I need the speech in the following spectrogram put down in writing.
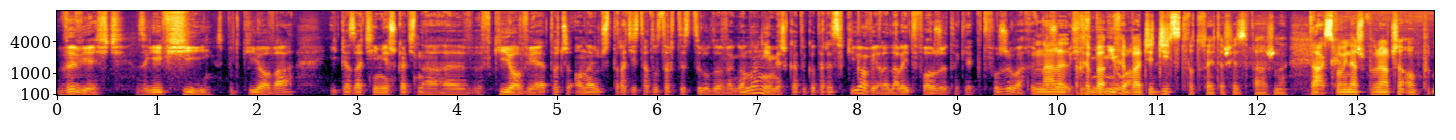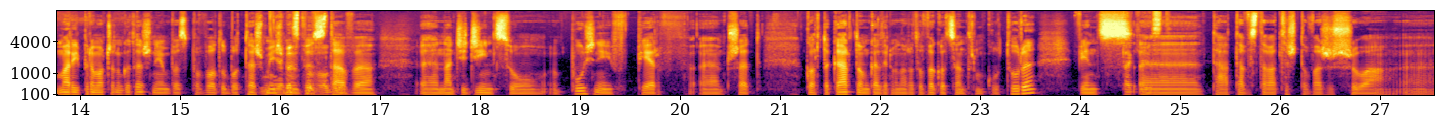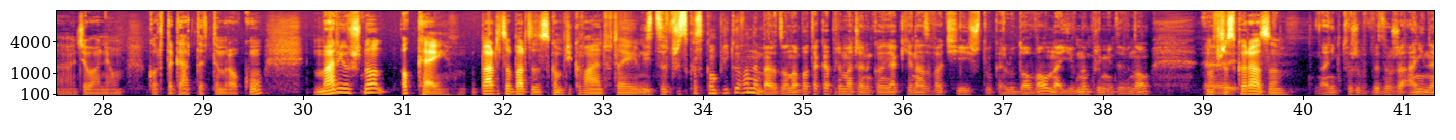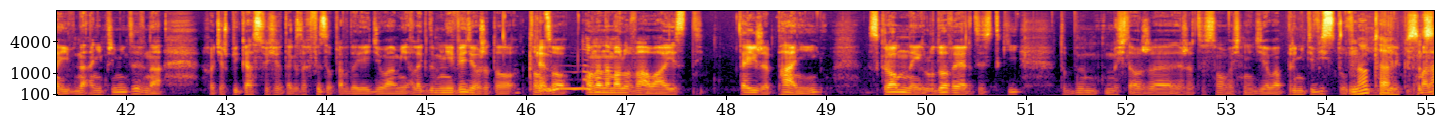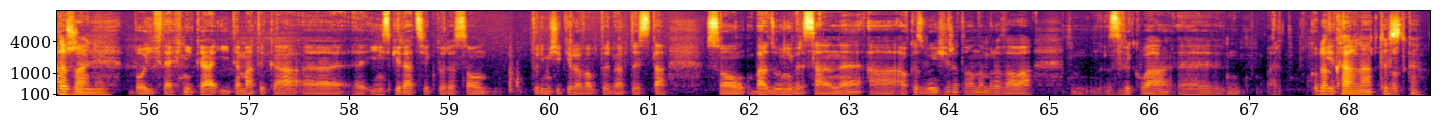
wywieźć z jej wsi, spod Kijowa i kazać jej mieszkać na, e, w Kijowie, to czy ona już traci status artysty ludowego? No nie, mieszka tylko teraz w Kijowie, ale dalej tworzy tak jak tworzyła, chyba No ale żeby się chyba, zmieniła. chyba dziedzictwo tutaj też jest ważne. Tak. Wspominasz o Marii Prymaczenko też nie bez powodu, bo też mieliśmy wystawę e, na dziedzińcu, później wpierw e, przed Kortegardą Galerią Narodowego Centrum Kultury, więc Tak e, ta, ta wystawa też towarzyszyła e, działaniom Kortegardy w tym roku. Mariusz, no okej, bardzo, bardzo to skomplikowane tutaj. Jest to wszystko skomplikowane bardzo, no bo taka Prymaczenko, jak je nazwać jej sztukę? Ludową, naiwną, prymitywną? No E, wszystko razem. A niektórzy powiedzą, że ani naiwna, ani prymitywna. Chociaż Picasso się tak zachwycał, prawda, jej dziełami, ale gdybym nie wiedział, że to, to co no. ona namalowała, jest tejże pani, skromnej, ludowej artystki, to bym myślał, że, że to są właśnie dzieła prymitywistów No i tak, wielkich malarzy. zdecydowanie. Bo i technika, i tematyka, e, e, i inspiracje, które są, którymi się kierował ten artysta, są bardzo uniwersalne, a okazuje się, że to ona malowała zwykła e, ar- kobieta. Lokalna artystka.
